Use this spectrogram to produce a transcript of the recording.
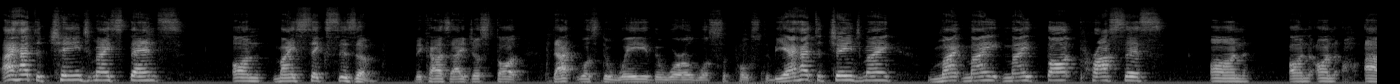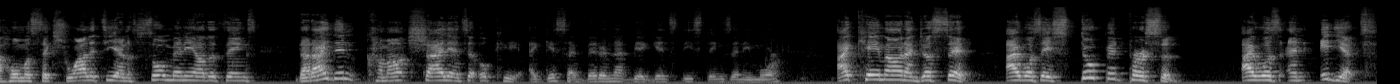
I had to change my stance on my sexism because I just thought that was the way the world was supposed to be. I had to change my my my my thought process on on on uh, homosexuality and so many other things that I didn't come out shyly and say, "Okay, I guess I better not be against these things anymore." I came out and just said, "I was a stupid person. I was an idiot.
